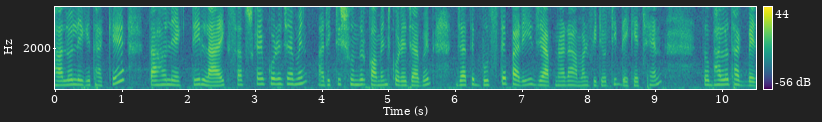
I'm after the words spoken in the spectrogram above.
ভালো লেগে থাকে, তাহলে একটি লাইক, সাবস্ক্রাইব করে যাবেন আর একটি সুন্দর কমেন্ট করে যাবেন, যাতে বুঝতে পারি যে আপনারা আমার ভিডিওটি দেখেছেন। তো ভালো থাকবেন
